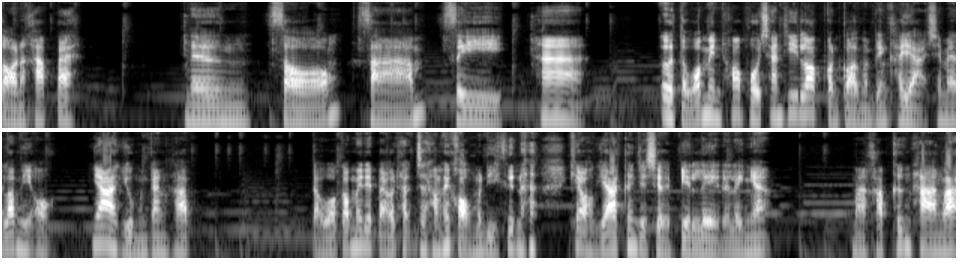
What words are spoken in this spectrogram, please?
ต่อนะครับไปหนึ่งสองสามสี่ห้าเออแต่ว่าเมนทัลโพชั่นที่รอบก่อนๆมันเป็นขยะใช่ไหมรอบนี้ออกยากอยู่เหมือนกันครับ แต่ว่าก็ไม่ได้แปลว่าจะทำให้ของมันดีขึ้นนะ แค่ออกยากขึ้นเฉยๆเปลี่ยนเลทอะไรเงี้ย มาครับครึ่งทางละ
